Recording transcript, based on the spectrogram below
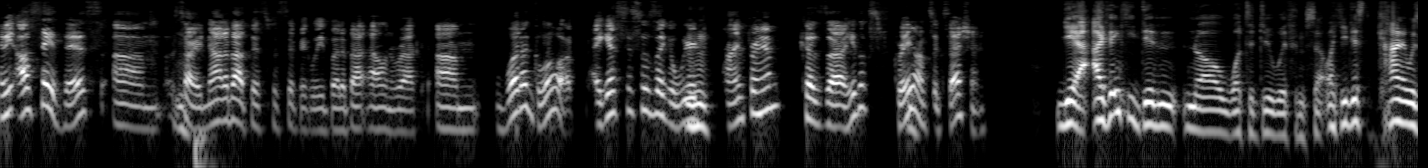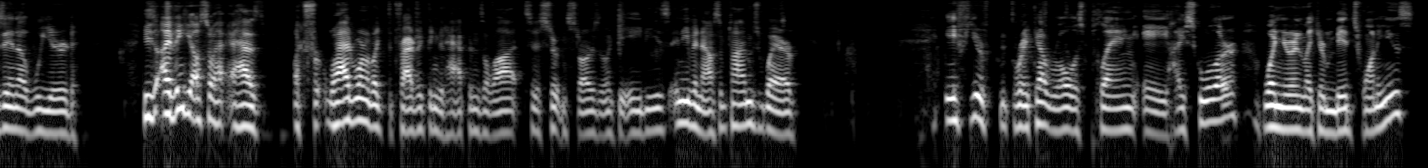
I mean, I'll say this. Um, mm. sorry, not about this specifically, but about Alan Ruck. Um, what a glow up! I guess this was like a weird mm-hmm. time for him because uh, he looks great mm. on Succession. Yeah, I think he didn't know what to do with himself. Like he just kind of was in a weird. He's. I think he also has a tra- had one of like the tragic thing that happens a lot to certain stars in like the '80s and even now sometimes where if your breakout role is playing a high schooler when you're in like your mid 20s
